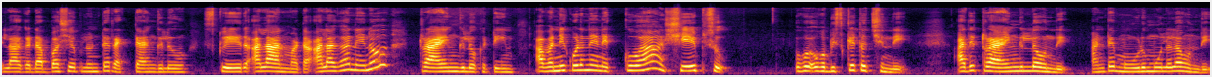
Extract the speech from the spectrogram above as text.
ఇలాగ డబ్బా షేపులు ఉంటే రెక్టాంగిల్ స్క్వేర్ అలా అనమాట అలాగా నేను ట్రయాంగిల్ ఒకటి అవన్నీ కూడా నేను ఎక్కువ షేప్స్ ఒక బిస్కెట్ వచ్చింది. అది ట్రయాంగిల్లో ఉంది. అంటే మూడు మూలలో ఉంది.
